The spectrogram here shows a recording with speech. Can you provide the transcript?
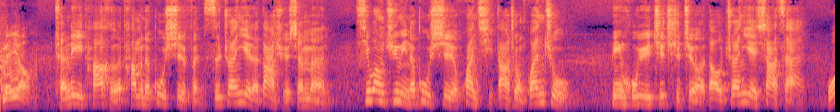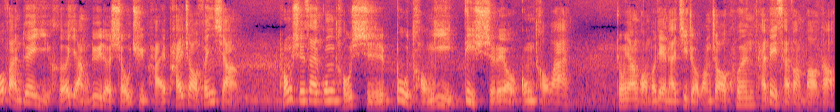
没有成立他和他们的故事粉丝专业的大学生们，希望居民的故事唤起大众关注，并呼吁支持者到专业下载“我反对以核养绿”的手举牌拍照分享。同时，在公投时不同意第十六公投案。中央广播电台记者王兆坤台北采访报道。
